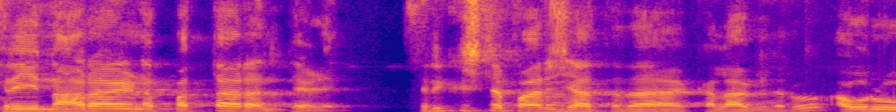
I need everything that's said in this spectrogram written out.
ಶ್ರೀ ನಾರಾಯಣ ಪತ್ತಾರ್ ಅಂತೇಳಿ. ಶ್ರೀಕೃಷ್ಣ ಪಾರಿಜಾತದ ಕಲಾವಿದರು. ಅವರು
